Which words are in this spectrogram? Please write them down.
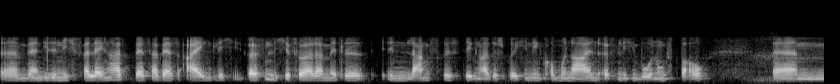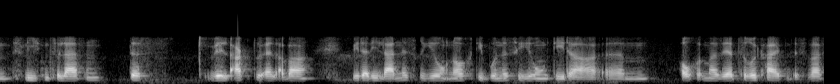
äh, werden diese nicht verlängert. Besser wäre es eigentlich, öffentliche Fördermittel in langfristigen, also sprich in den kommunalen öffentlichen Wohnungsbau ähm, fließen zu lassen. Das will aktuell aber weder die Landesregierung noch die Bundesregierung, die da ähm, auch immer sehr zurückhaltend ist, was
